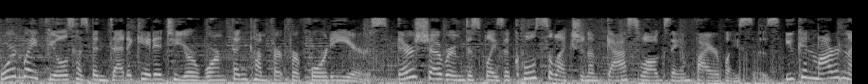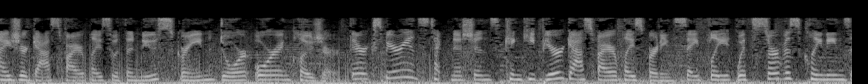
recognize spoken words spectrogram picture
Wardway Fuels has been dedicated to your warmth and comfort for 40 years. Their showroom displays a cool selection of gas logs and fireplaces. You can modernize your gas fireplace with a new screen, door, or enclosure. Their experienced technicians can keep your gas fireplace burning safely with service cleanings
